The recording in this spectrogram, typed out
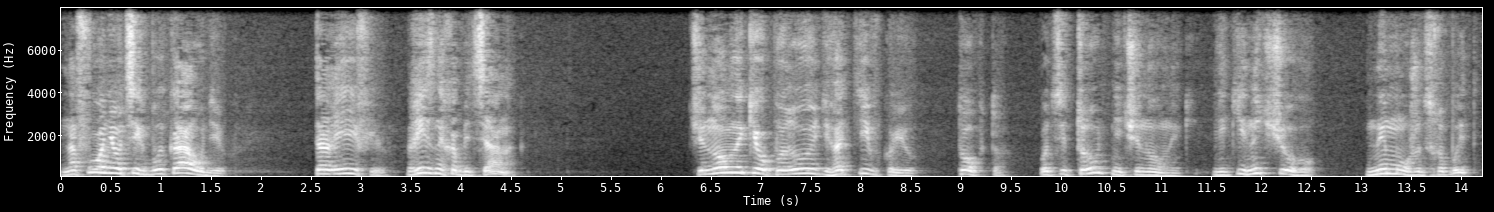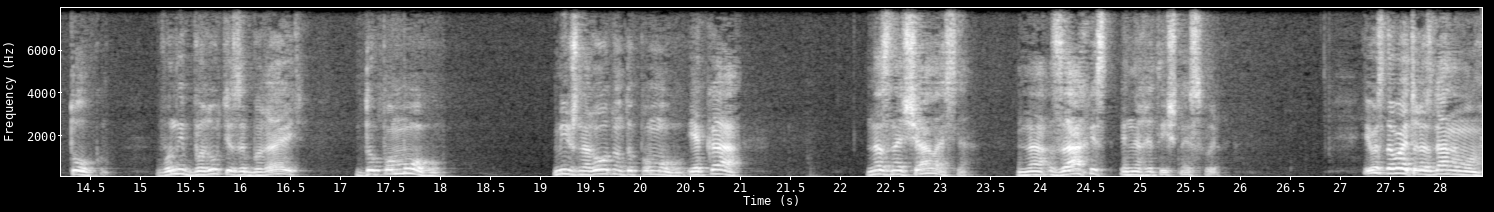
на фоні оцих блекаудів, тарифів, різних обіцянок, чиновники оперують готівкою. Тобто, оці трутні чиновники, які нічого не можуть зробити толком, вони беруть і забирають допомогу, міжнародну допомогу, яка назначалася на захист енергетичної сфери. І ось давайте розглянемо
